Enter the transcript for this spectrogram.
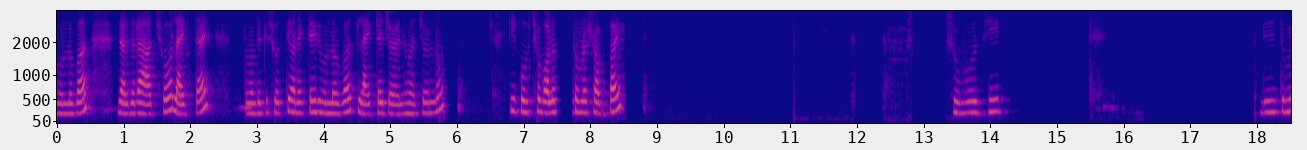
ধন্যবাদ। যারা যারা আছো লাইফটায় তোমাদেরকে সত্যি অনেকটাই ধন্যবাদ লাইফটায় জয়েন হওয়ার জন্য। কি করছ বলো তোমরা সবাই? শুভজিৎ? দিদি, তুমি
